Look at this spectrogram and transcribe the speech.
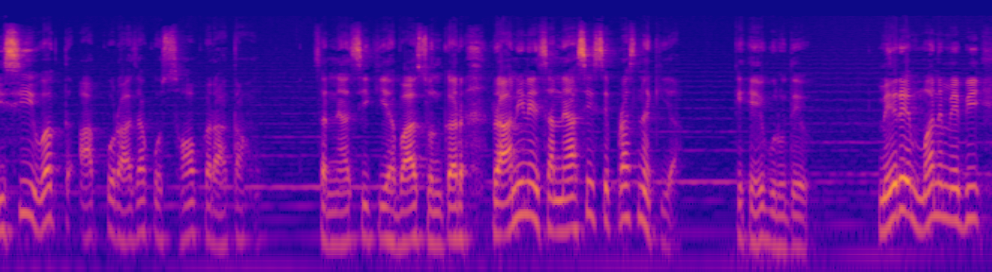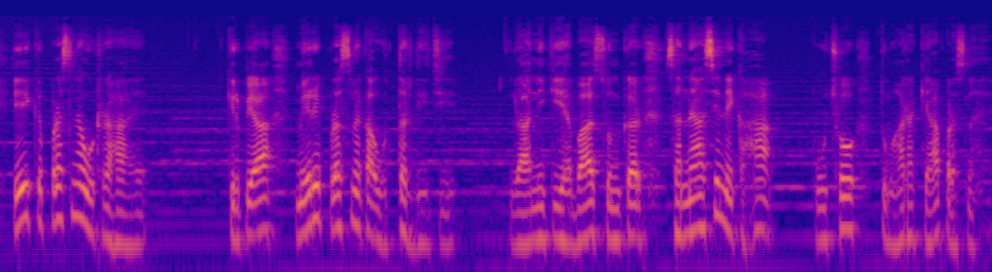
इसी वक्त आपको राजा को सौंप कर आता हूँ। सन्यासी की यह बात सुनकर रानी ने सन्यासी से प्रश्न किया कि, हे गुरुदेव मेरे मन में भी एक प्रश्न उठ रहा है। कृपया मेरे प्रश्न का उत्तर दीजिए। रानी की यह बात सुनकर सन्यासी ने कहा, पूछो, तुम्हारा क्या प्रश्न है?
